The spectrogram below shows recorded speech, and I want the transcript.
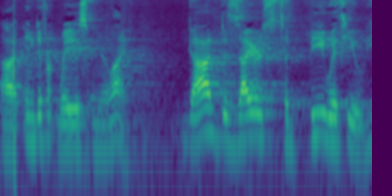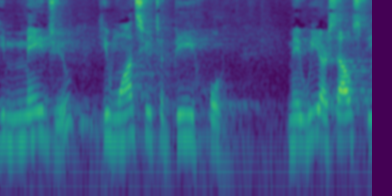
uh, in different ways in your life. God desires to be with you. He made you, He wants you to be holy. May we ourselves be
